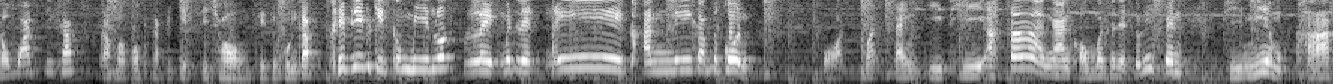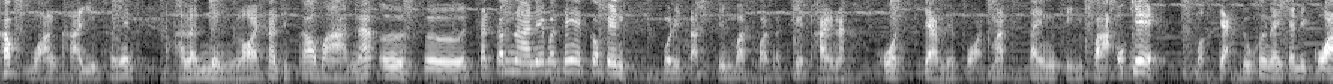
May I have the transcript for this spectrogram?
สวัสดีครับ กลับมาพบกับพิกิตที่ช่องที่ทุกคนครับ คลิปนี้พิกิตก็มีรถเหล็กมาเด็ดนี่คันนี้ครับทุกคน Ford Mustang GT อ่างานของมาเด็ดตัวนี้เป็นพรีเมียมคาครับวางขายอยู่เซเว่นคันละ 159 บาทนะ เออเออจัดจำหน่ายในประเทศก็เป็นบริษัทซิมบัตทอยประเทศไทยนะโคตรแจ่มใน Ford Mustang สีฟ้าโอเคมาแกะดูข้างในกันดีกว่า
